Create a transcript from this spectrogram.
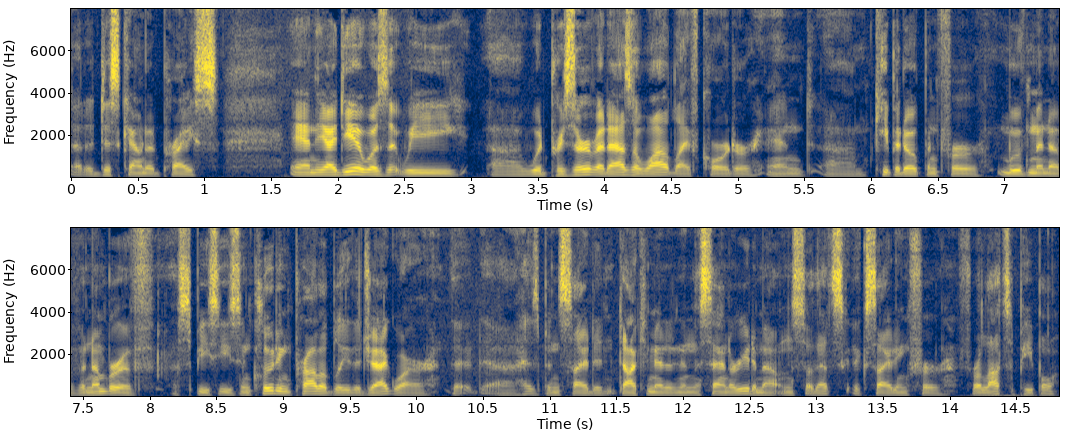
at a discounted price. And the idea was that we uh, would preserve it as a wildlife corridor and um, keep it open for movement of a number of species, including probably the jaguar that uh, has been sighted, documented in the Santa Rita Mountains. So that's exciting for, for lots of people.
